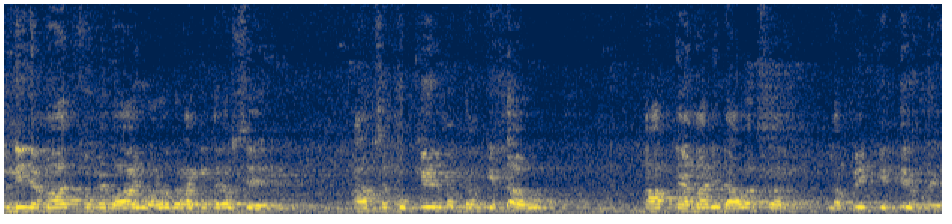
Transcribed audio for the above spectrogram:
سنی جماعت کو میں باہر وڑودرا کی طرف سے آپ سب کو خیر مقدم کہتا ہوں۔ آپ نے ہماری دعوت پر لپیٹ کہتے ہوئے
